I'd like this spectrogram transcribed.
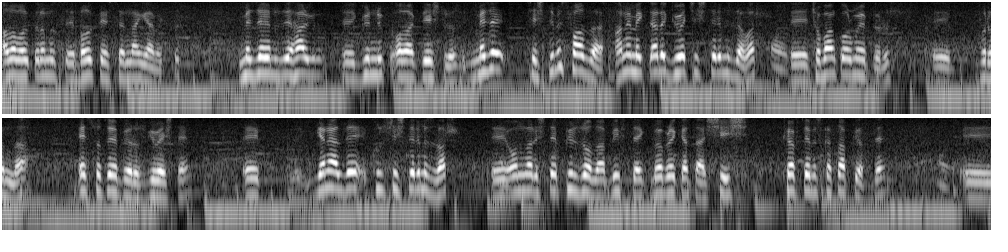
Alabalıklarımız e, balık tesislerinden gelmektedir. Mezelerimizi her gün e, günlük olarak değiştiriyoruz. Meze çeşitimiz fazla. Ana yemeklerde güveç çeşitlerimiz de var. E, çoban korma yapıyoruz e, fırında. Et sote yapıyoruz güveçte. E, genelde kuzu çeşitlerimiz var. E, onlar işte pirzola, biftek, böbrek yatağı, şiş, köftemiz kasap köfte. E,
